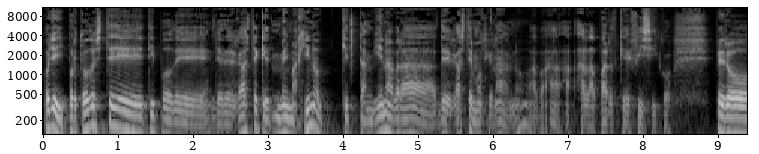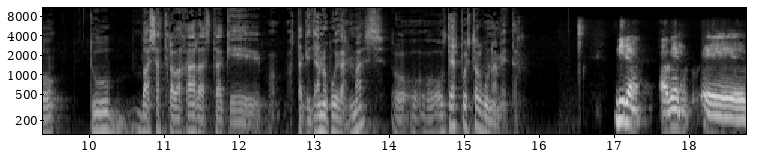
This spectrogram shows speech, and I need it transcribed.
Oye, y por todo este tipo de, desgaste, que me imagino que también habrá desgaste emocional, ¿no? A, la par que físico. Pero tú vas a trabajar hasta que, hasta que ya no puedas más, o, te has puesto alguna meta. Mira, a ver, eh,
